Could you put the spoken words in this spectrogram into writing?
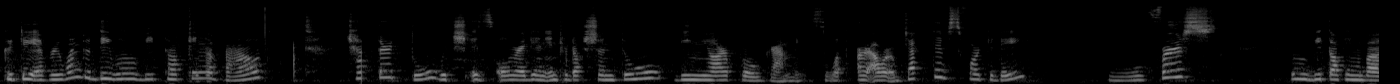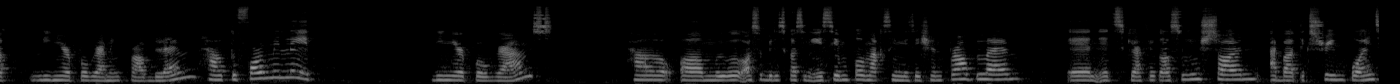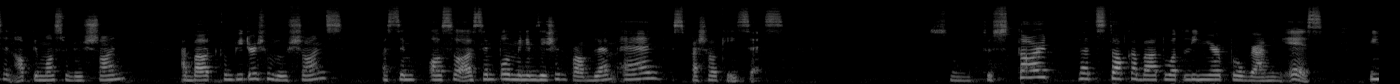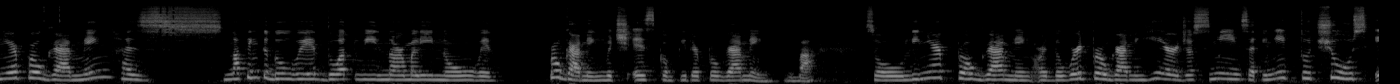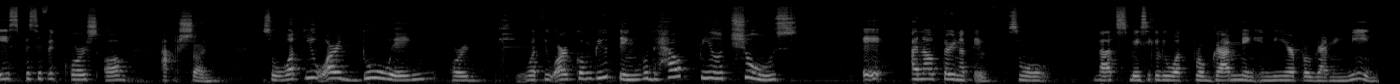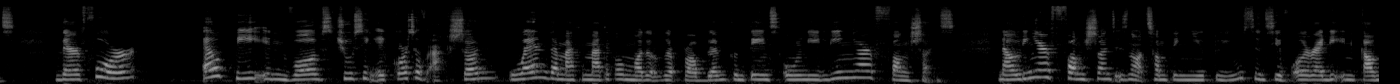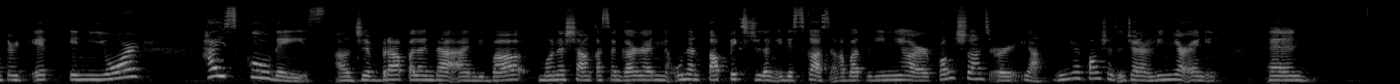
Good day, everyone. Today we'll be talking about chapter 2, which is already an introduction to linear programming. So, what are our objectives for today? So, first, we will be talking about linear programming problem, how to formulate linear programs, how um, we will also be discussing a simple maximization problem and its graphical solution, about extreme points and optimal solution, about computer solutions, a also a simple minimization problem, and special cases. So to start, let's talk about what linear programming is. Linear programming has nothing to do with what we normally know with programming, which is computer programming, diba? So linear programming or the word programming here just means that you need to choose a specific course of action. So what you are doing or what you are computing would help you choose a, an alternative. So that's basically what programming in linear programming means. Therefore, LP involves choosing a course of action when the mathematical model of the problem contains only linear functions. Now, linear functions is not something new to you since you've already encountered it in your high school days, algebra palandaan, di ba? Mo na siya ang kasagaran na unang topics jud ang i-discuss about linear functions or yeah, linear functions in general, linear and and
